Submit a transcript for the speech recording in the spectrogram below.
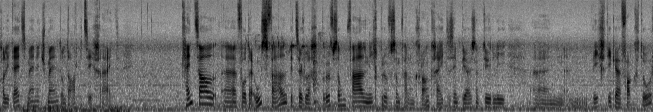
Qualitätsmanagement und Arbeitssicherheit. Die Kennzahl äh, der Ausfälle bezüglich Berufsunfälle, Nichtberufsunfälle und Krankheiten sind bei uns natürlich ein, ein wichtiger Faktor.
